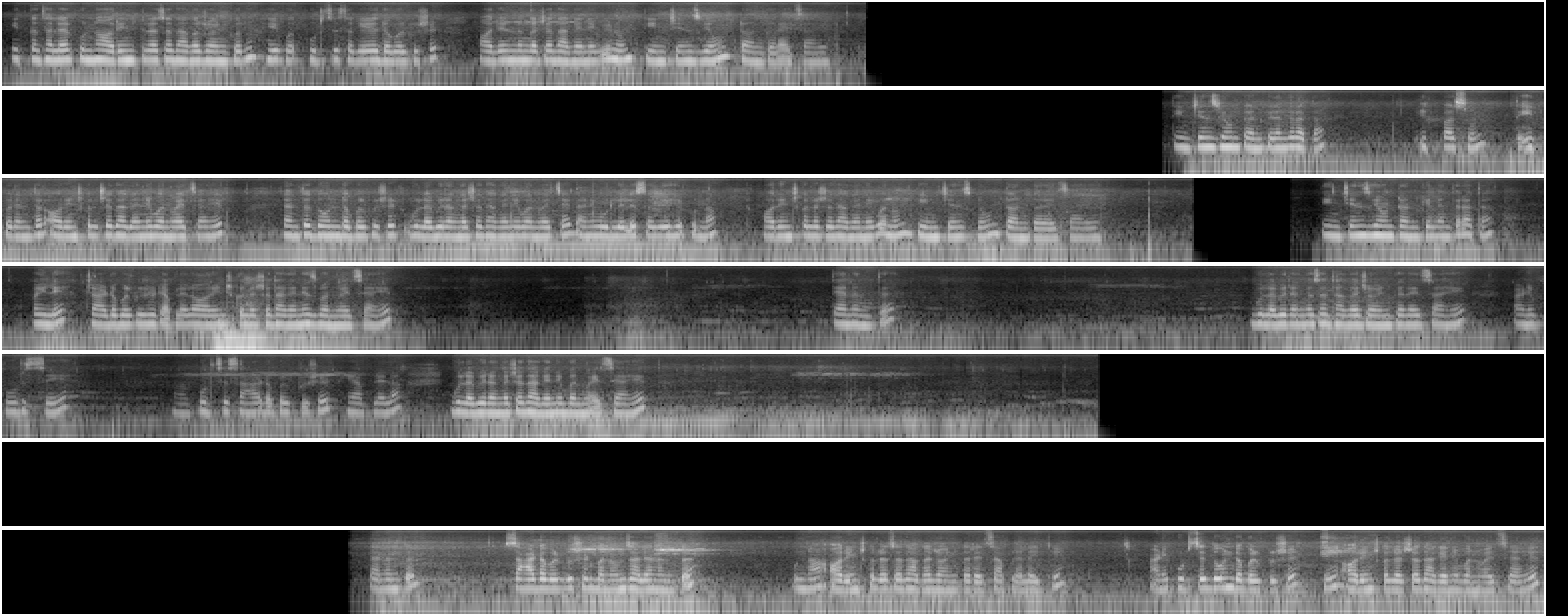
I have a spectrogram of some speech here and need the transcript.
इतकं झाल्यावर पुन्हा ऑरेंज कलरचा धागा जॉईन करून हे पुढचे सगळे डबल क्रोशेट ऑरेंज रंगाच्या धाग्याने विणून तीन चेन्स घेऊन टर्न करायचं आहे. तीन चेन्स घेऊन टर्न केल्यानंतर आता इथपासून ते इथपर्यंत ऑरेंज कलरच्या धाग्याने बनवायचे आहेत. त्यानंतर दोन डबल क्रोशेट गुलाबी रंगाच्या धाग्याने बनवायचे आहेत आणि उरलेले सगळे हे पुन्हा ऑरेंज कलरच्या धाग्याने बनवून तीन चेन्स घेऊन टर्न करायचं आहे. तीन चेन्स घेऊन टर्न केल्यानंतर आता पहिले चार डबल क्रोशेट आपल्याला ऑरेंज कलरच्या धाग्यानेच बनवायचे आहेत. त्यानंतर गुलाबी रंगाचा धागा जॉईन करायचा आहे. आणि पुढचे पुढचे सहा डबल क्रुशेट हे आपल्याला गुलाबी रंगाच्या धाग्याने बनवायचे आहेत. त्यानंतर सहा डबल क्रोशेट बनवून झाल्यानंतर पुन्हा ऑरेंज कलरचा धागा जॉईन करायचा आपल्याला इथे. आणि पुढचे दोन डबल क्रोशेट हे ऑरेंज कलरच्या धाग्याने बनवायचे आहेत.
